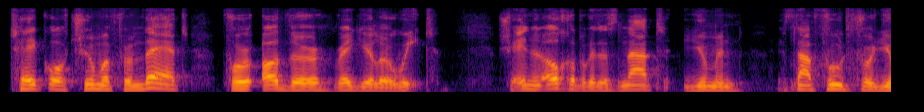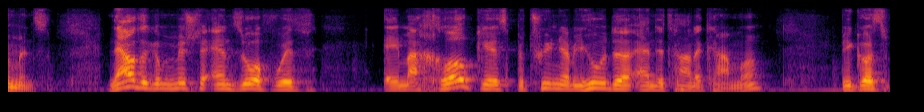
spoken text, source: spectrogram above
take off truma from that for other regular wheat. Shein and ocha because it's not human, it's not food for humans. Now the Mishnah ends off with a machlokis between Rabbi Yehuda and the Tanakama, because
